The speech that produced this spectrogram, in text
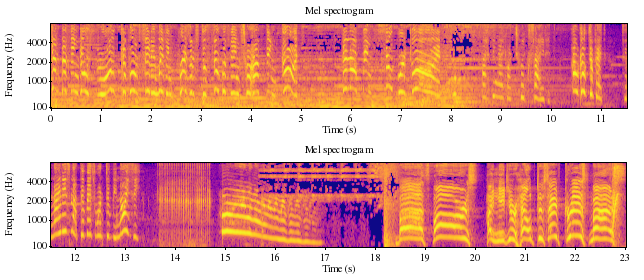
Santa Thing goes through all Kaboom City leaving presents to super things who have been good! And I've been super good! I think I got too excited. I'll go to bed. Tonight is not the best one to be noisy. Bath Force! I need your help to save Christmas!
